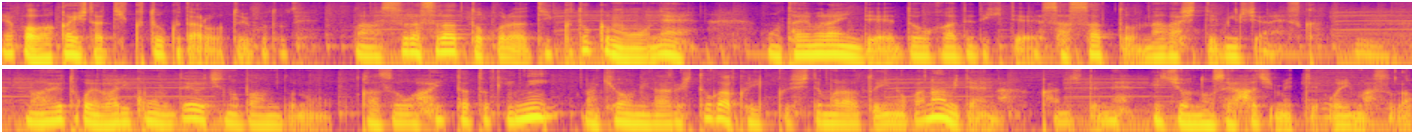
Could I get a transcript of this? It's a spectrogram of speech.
やっぱ若い人は TikTok だろうということで、まあ、スラスラっとこれは TikTok もねもうタイムラインで動画が出てきてさっさっと流してみるじゃないですか、まあ、ああいうところに割り込んでうちのバンドの画像が入った時に、まあ、興味がある人がクリックしてもらうといいのかなみたいな感じでね一応載せ始めておりますが。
